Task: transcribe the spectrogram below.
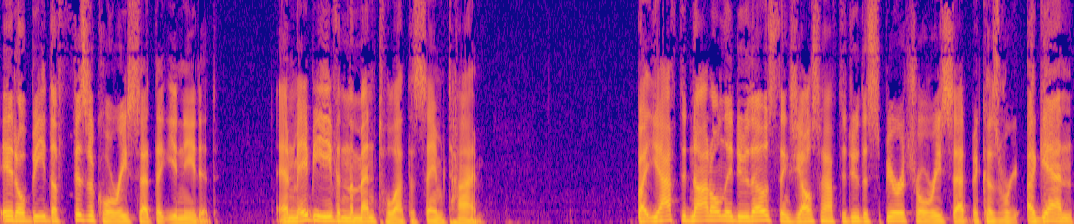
It'll be the physical reset that you needed, and maybe even the mental at the same time. But you have to not only do those things, you also have to do the spiritual reset because we're, again,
